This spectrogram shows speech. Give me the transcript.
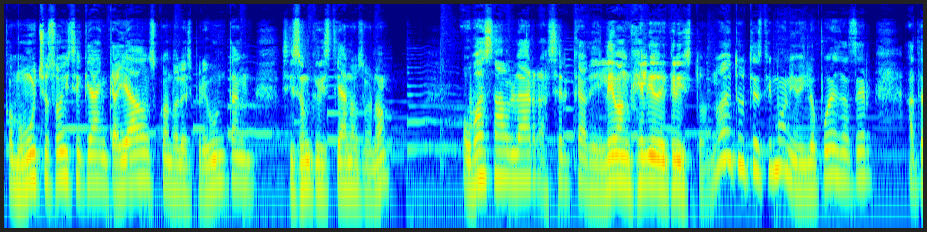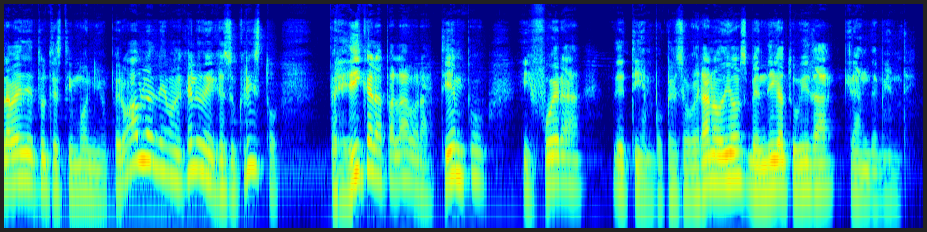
Como muchos hoy se quedan callados cuando les preguntan si son cristianos o no. ¿O vas a hablar acerca del Evangelio de Cristo? No de tu testimonio, y lo puedes hacer a través de tu testimonio, pero habla del Evangelio de Jesucristo. Predica la palabra, tiempo y fuera de tiempo. Que el soberano Dios bendiga tu vida grandemente.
